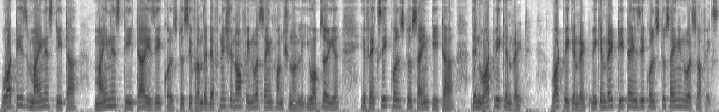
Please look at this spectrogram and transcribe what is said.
what is minus theta? Minus theta is equals to see from the definition of inverse sine function only. You observe here if x equals to sine theta then what we can write? What we can write? We can write theta is equals to sine inverse of x.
